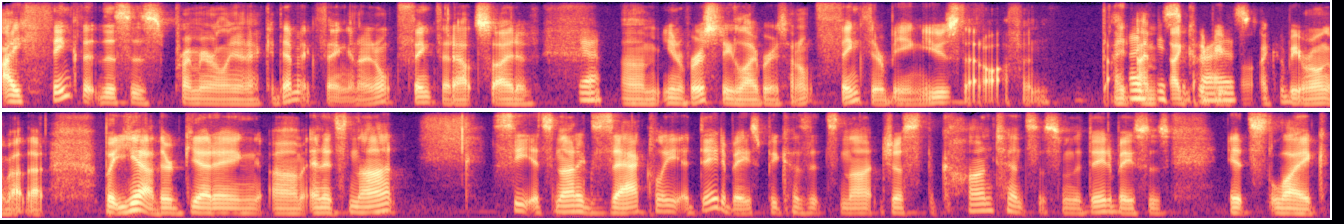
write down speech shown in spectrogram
I think that this is primarily an academic thing, and I don't think that outside of Yeah. um, university libraries, I don't think they're being used that often. I, be I could be. I could be wrong about that, but yeah, they're getting, um, and it's not. See, it's not exactly a database because it's not just the contents of some of the databases. It's like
